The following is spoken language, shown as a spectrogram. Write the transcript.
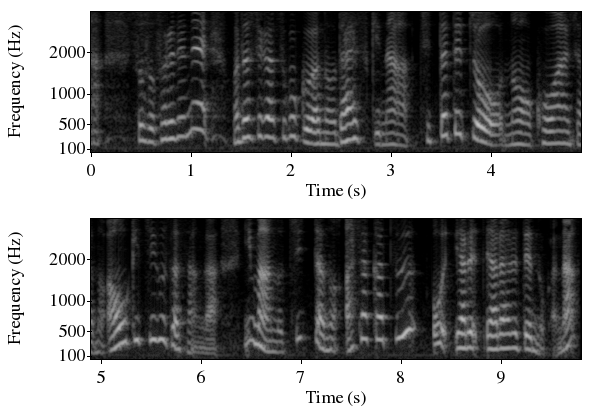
あそうそうそれでね私がすごくあの大好きなチッタ手帳の考案者の青木千草さんが今あのチッタの朝活をやれやられてんのかな？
